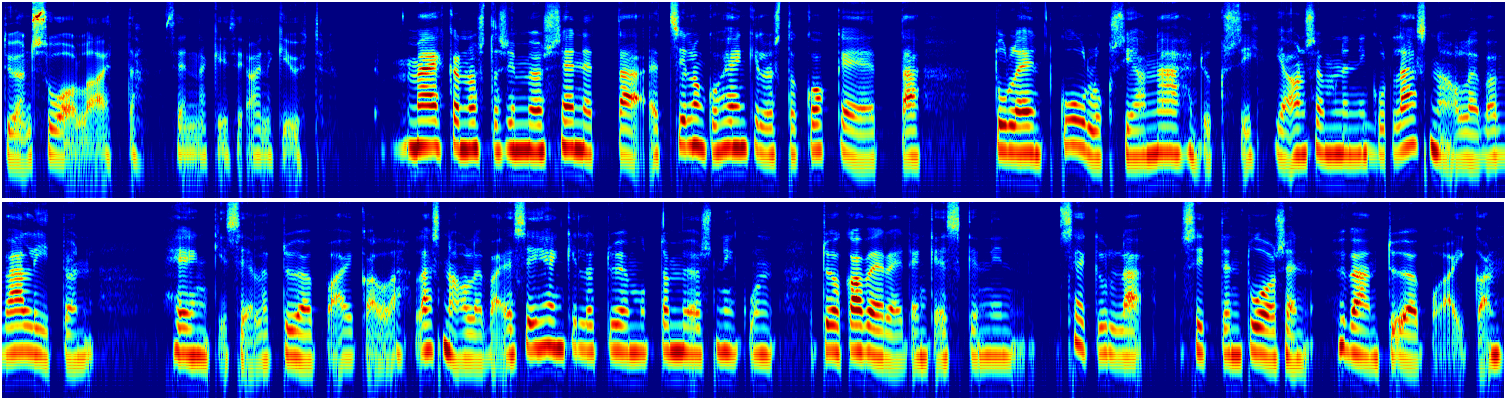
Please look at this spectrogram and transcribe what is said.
työn suolaa, että sen näkisi ainakin yhtenä. Mä ehkä nostaisin myös sen, että, että silloin kun henkilöstö kokee, että tulee kuulluksi ja nähdyksi ja on semmoinen niin läsnä oleva välitön henki siellä työpaikalla, läsnä oleva esihenkilötyö, mutta myös niin kuin työkavereiden kesken, niin se kyllä sitten tuo sen hyvän työpaikan.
